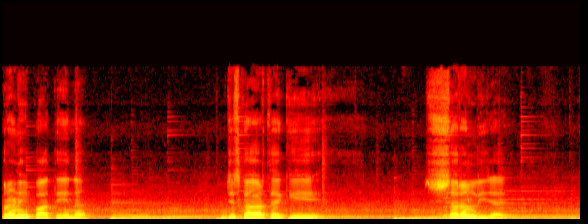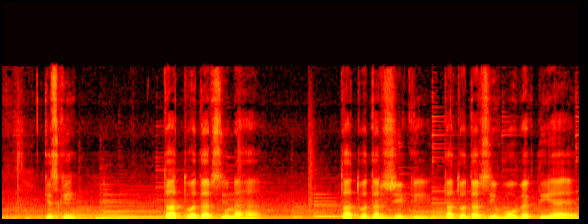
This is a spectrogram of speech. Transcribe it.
प्रणी पाते न जिसका अर्थ है कि शरण ली जाए। किसकी? तत्वदर्शी न तत्वदर्शी की। तत्वदर्शी वो व्यक्ति है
